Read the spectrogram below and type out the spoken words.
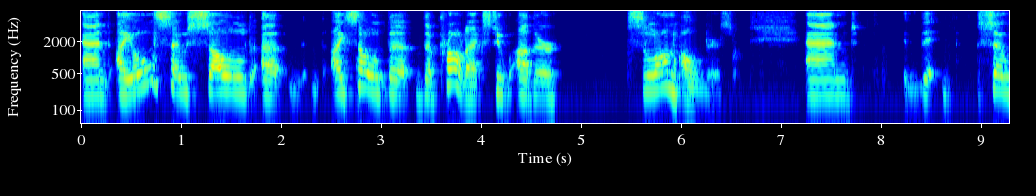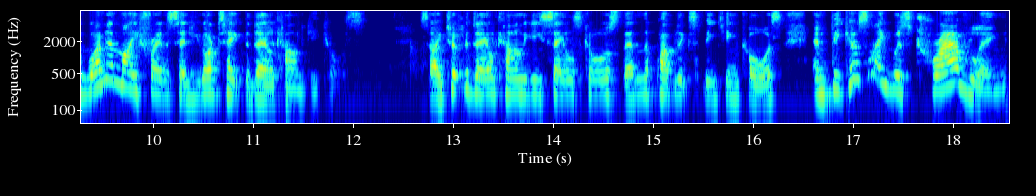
And I also sold, uh, I sold the, the products to other salon holders. And the, so one of my friends said, you got to take the Dale Carnegie course. So I took the Dale Carnegie sales course, then the public speaking course. And because I was traveling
